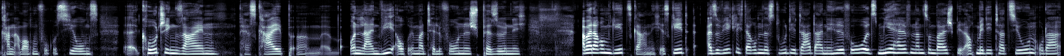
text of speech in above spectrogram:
Kann aber auch ein Fokussierungscoaching sein, per Skype, ähm, online, wie auch immer, telefonisch, persönlich. Aber darum geht es gar nicht. Es geht also wirklich darum, dass du dir da deine Hilfe holst. Mir helfen dann zum Beispiel auch Meditation oder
